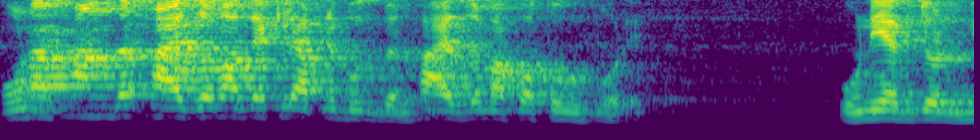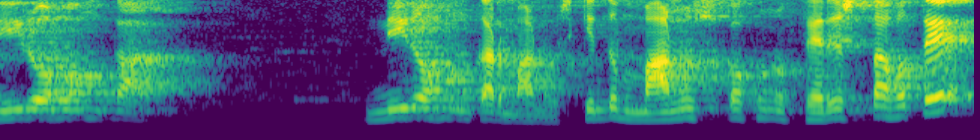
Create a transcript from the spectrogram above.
ওনার ফান্দা- ফায়জমা দেখলে আপনি বুঝবেন ফায়জমা কত উপরে। উনি একজন নিরহংকার নিরহংকার মানুষ। কিন্তু মানুষ কখনো ফেরেস্তা হতে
